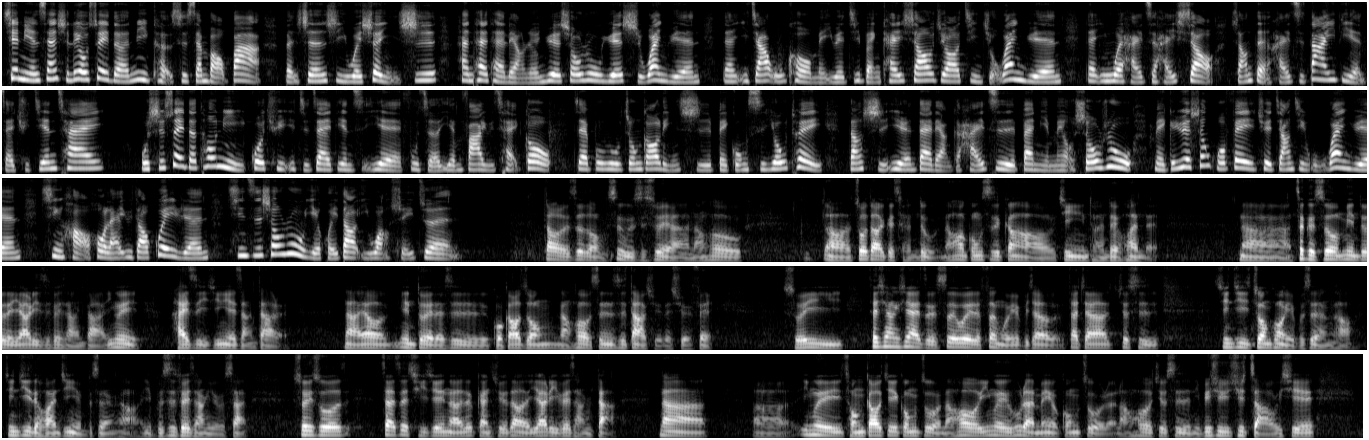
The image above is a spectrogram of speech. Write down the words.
现年三十六岁的 Nick 是三宝爸，本身是一位摄影师，和太太两人月收入约十万元，但一家五口每月基本开销就要近九万元。但因为孩子还小，想等孩子大一点再去兼差。五十岁的 Tony 过去一直在电子业负责研发与采购，在步入中高龄时被公司优退，当时一人带两个孩子，半年没有收入，每个月生活费却将近五万元。幸好后来遇到贵人，薪资收入也回到以往水准。到了这种四五十岁啊，然后啊做到一个程度，然后公司刚好经营团队换人，那这个时候面对的压力是非常大，因为孩子已经也长大了。那要面对的是国高中，然后甚至是大学的学费，所以再像现在这个社会的氛围也比较，大家就是经济状况也不是很好，经济的环境也不是很好，也不是非常友善，所以说在这期间呢，就感觉到压力非常大。那呃，因为从高阶工作，然后因为忽然没有工作了，然后就是你必须去找一些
